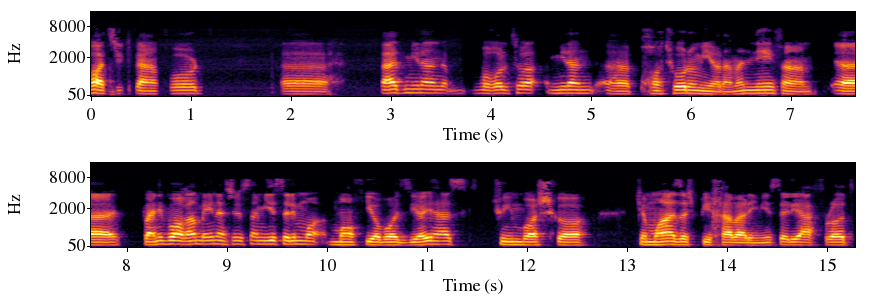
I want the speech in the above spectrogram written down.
پاتریک بنفورد بعد میرن بقول تو میرن پاتو رو میارن. من نفهم یعنی واقعا به این نتیجه یه سری مافیا بازیایی هست تو این باشگاه که ما ازش بیخبریم. یه سری افراد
